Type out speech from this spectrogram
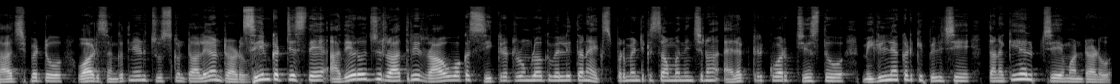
దాచిపెట్టు. వాడి సంగతి నేను చూసుకుంటాలే అంటాడు. సీన్ కట్ చేస్తే అదే రోజు రాత్రి రావు ఒక సీక్రెట్ రూమ్లోకి వెళ్ళి తన ఎక్స్పెరిమెంట్కి సంబంధించిన ఎలక్ట్రిక్ వర్క్ చేస్తూ మిగిలిన అక్కడికి పిలిచి తనకి హెల్ప్ చేయమంటాడు.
